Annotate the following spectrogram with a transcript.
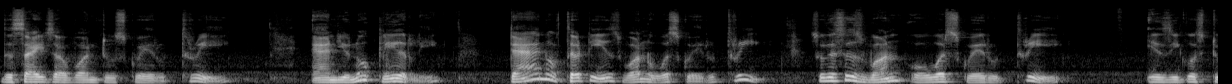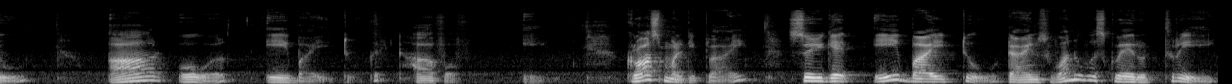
The sides are 1 2, square root 3. And you know clearly tan of 30 is 1 over square root 3. So this is 1 over square root 3 is equals to r over a by 2, correct? Half of a. Cross multiply, so you get a by 2 times 1 over square root 3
